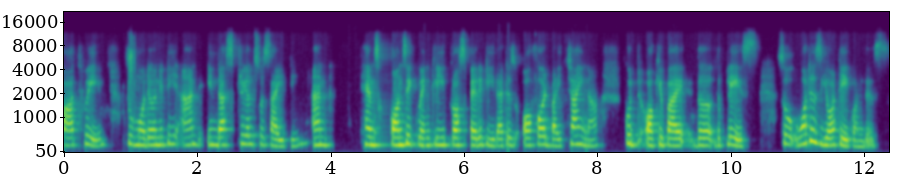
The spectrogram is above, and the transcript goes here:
pathway to modernity and industrial society and hence consequently prosperity that is offered by china could occupy the the place. So what is your take on this?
